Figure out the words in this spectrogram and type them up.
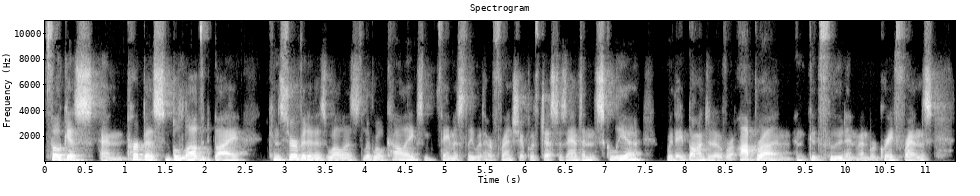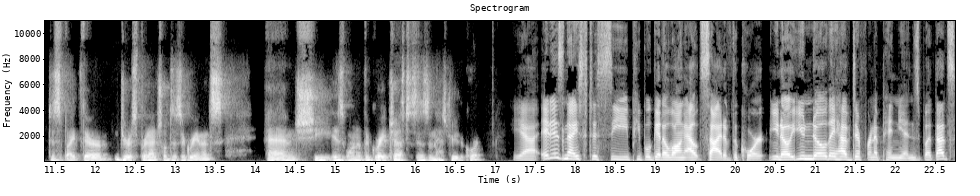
focus and purpose, beloved by conservative as well as liberal colleagues, famously with her friendship with Justice Antonin Scalia, where they bonded over opera and, and good food and, and were great friends despite their jurisprudential disagreements. And she is one of the great justices in the history of the court. Yeah, it is nice to see people get along outside of the court. You know, you know they have different opinions, but that's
